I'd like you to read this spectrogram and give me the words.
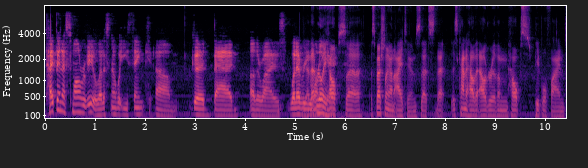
type in a small review. Let us know what you think. Um, good, bad, otherwise, whatever Yeah, you that really hear. helps, uh, especially on iTunes. That's that is kind of how the algorithm helps people find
